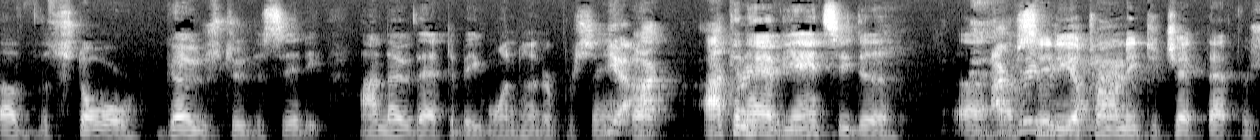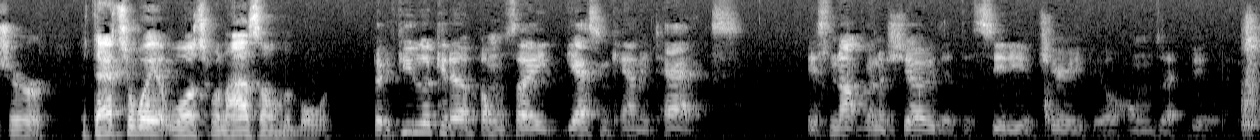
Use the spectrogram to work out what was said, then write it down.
of the store goes to the city. I know that to be one hundred percent. Yeah, I, I can have. Yancey to, uh, our city attorney to check that for sure. But that's the way it was when I was on the board. But if you look it up on, say, Gaston County tax, it's not going to show that the city of Cherryville owns that building.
